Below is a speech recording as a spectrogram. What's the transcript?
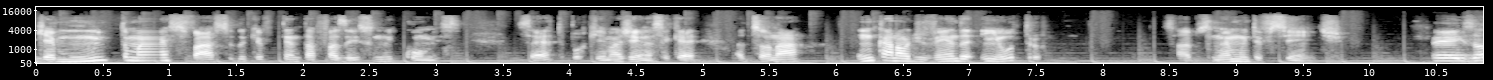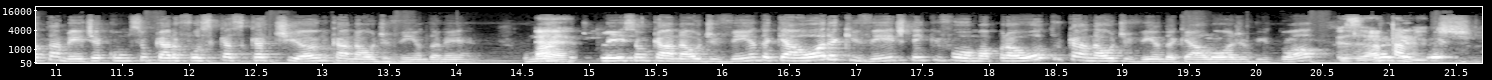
que é muito mais fácil do que tentar fazer isso no e-commerce certo? Porque imagina, você quer adicionar um canal de venda em outro, sabe? Isso não é muito eficiente. É, exatamente. É como se o cara fosse cascateando o canal de venda, né? O marketplace é. é um canal de venda que a hora que vende tem que informar para outro canal de venda, que é a loja virtual. Exatamente.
